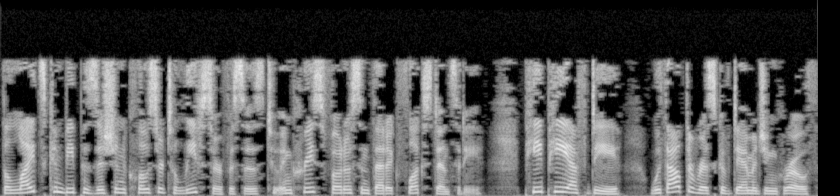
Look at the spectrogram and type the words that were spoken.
the lights can be positioned closer to leaf surfaces to increase photosynthetic flux density, PPFD, without the risk of damaging growth,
